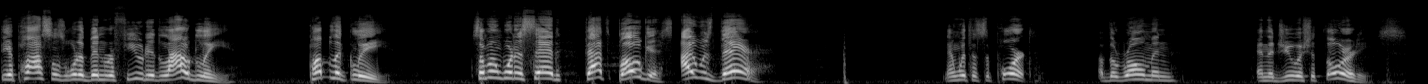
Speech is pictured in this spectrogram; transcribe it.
the apostles would have been refuted loudly, publicly. Someone would have said, That's bogus. I was there. And with the support of the Roman and the Jewish authorities.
